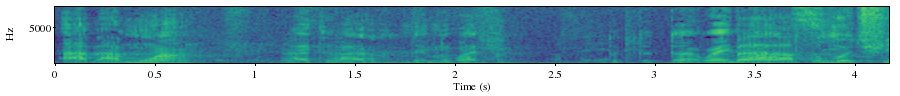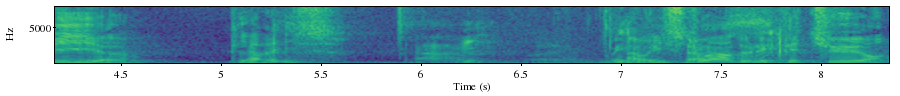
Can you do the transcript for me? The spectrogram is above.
ah bah moins. Ouais, tu vois. Mais bon, bref. Ouais. Bah, Ah, à si. propos de filles, Clarisse. Ah oui. Oui, Ah, oui, l'histoire de l'écriture,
